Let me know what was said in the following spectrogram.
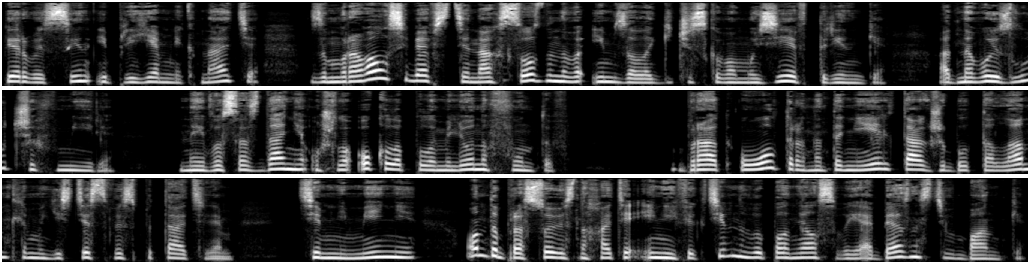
первый сын и преемник Нати, замуровал себя в стенах созданного им зоологического музея в Тринге, одного из лучших в мире. На его создание ушло около полумиллиона фунтов. Брат Уолтер, Натаниэль, также был талантливым естествоиспытателем. Тем не менее, он добросовестно, хотя и неэффективно выполнял свои обязанности в банке,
